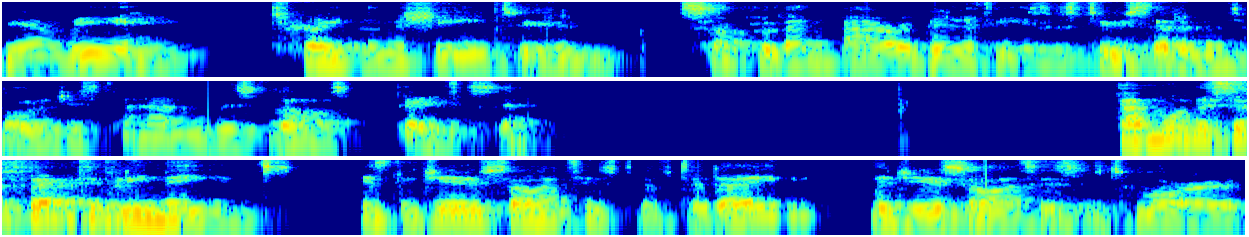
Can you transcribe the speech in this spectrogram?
yeah, we trained the machine to supplement our abilities as two sedimentologists to handle this vast data set. And what this effectively means is the geoscientist of today, the geoscientist of tomorrow,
